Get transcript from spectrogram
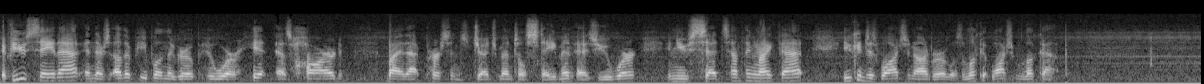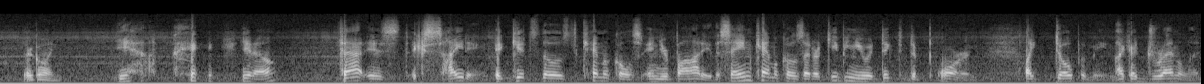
if you say that and there's other people in the group who were hit as hard by that person's judgmental statement as you were, and you said something like that, you can just watch the nonverbals. Look at, watch them look up. They're going, yeah, you know. That is exciting. It gets those chemicals in your body, the same chemicals that are keeping you addicted to porn, like dopamine, like adrenaline.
